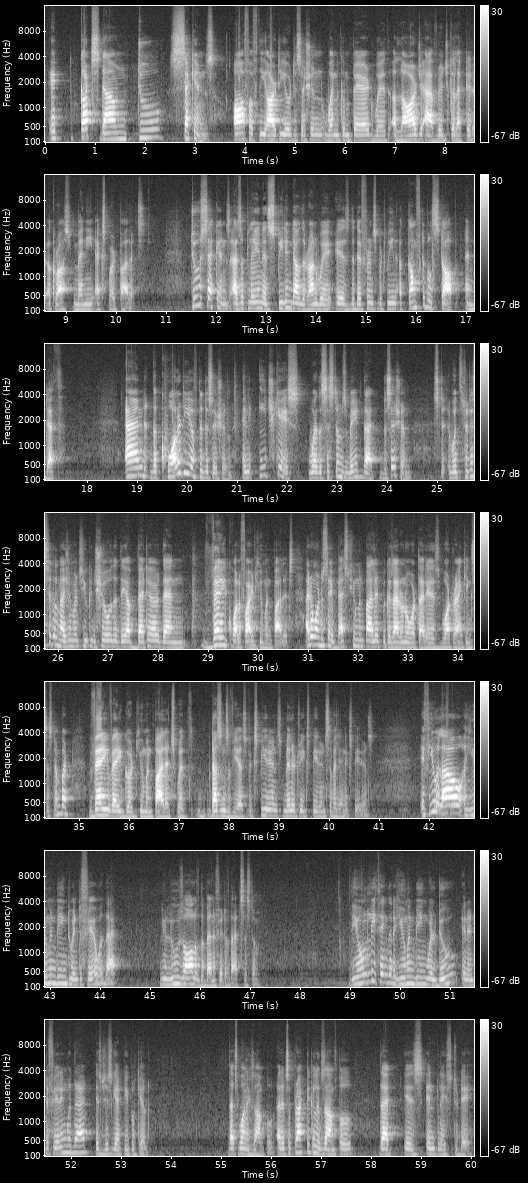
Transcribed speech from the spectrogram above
It cuts down two seconds off of the RTO decision when compared with a large average collected across many expert pilots. Two seconds as a plane is speeding down the runway is the difference between a comfortable stop and death. And the quality of the decision in each case where the systems made that decision st with statistical measurements, you can show that they are better than very qualified human pilots. I don't want to say best human pilot because I don't know what that is, what ranking system, but very, very good human pilots with dozens of years of experience, military experience, civilian experience. If you allow a human being to interfere with that, you lose all of the benefit of that system. The only thing that a human being will do in interfering with that is just get people killed. That's one example. And it's a practical example that is in place today.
